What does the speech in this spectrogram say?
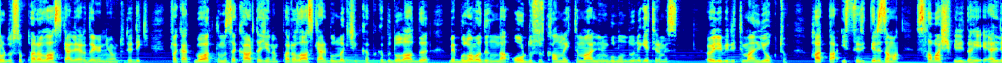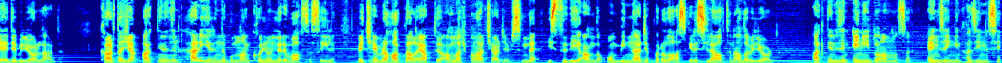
ordusu paralı askerlere dayanıyordu dedik. Fakat bu aklımıza Kartaca'nın paralı asker bulmak için kapı kapı dolandığı ve bulamadığında ordusuz kalma ihtimalinin bulunduğunu getirmesin. Öyle bir ihtimal yoktu. Hatta istedikleri zaman savaş fili dahi elde edebiliyorlardı. Kartaca Akdeniz'in her yerinde bulunan kolonileri vasıtasıyla ve çevre halklarla yaptığı anlaşmalar çerçevesinde istediği anda on binlerce paralı askeri silah altına alabiliyordu. Akdeniz'in en iyi donanması, en zengin hazinesi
